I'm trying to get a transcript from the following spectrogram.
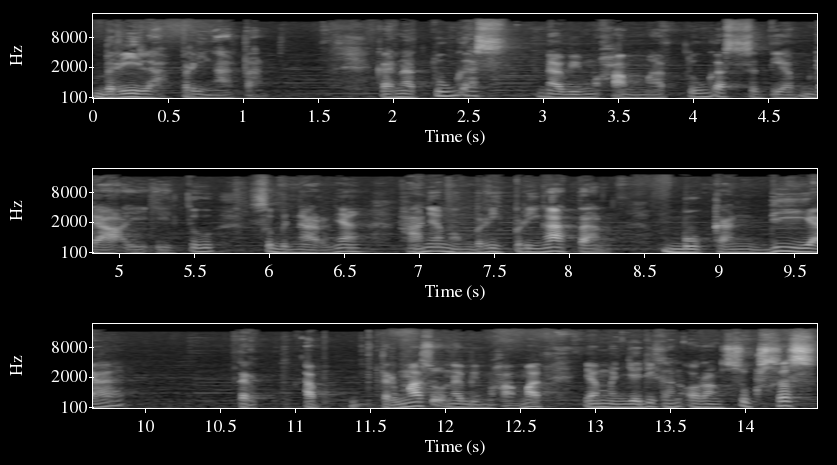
berilah peringatan. Karena tugas Nabi Muhammad, tugas setiap dai itu sebenarnya hanya memberi peringatan, bukan dia ter, termasuk Nabi Muhammad yang menjadikan orang sukses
